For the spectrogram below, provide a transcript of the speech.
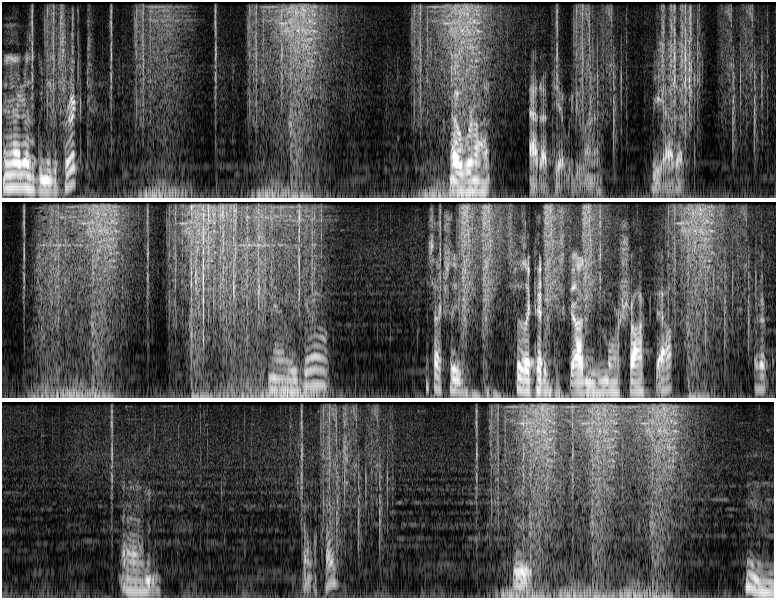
And I don't think we need the pricked. Oh, we're not adept yet. We do want to be adept. There we go. This actually, I suppose I could have just gotten more shocked out. Whatever. Um, draw more cards. Ooh. Hmm.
